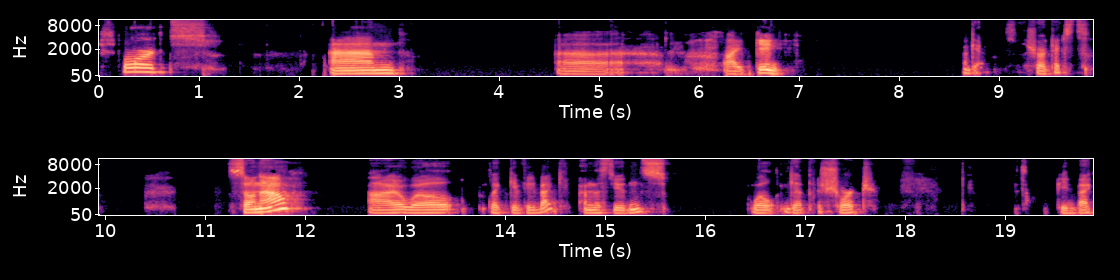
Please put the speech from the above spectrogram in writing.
sports and uh, hiking. Okay, short text. So now I will click give feedback and the students will get a short feedback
